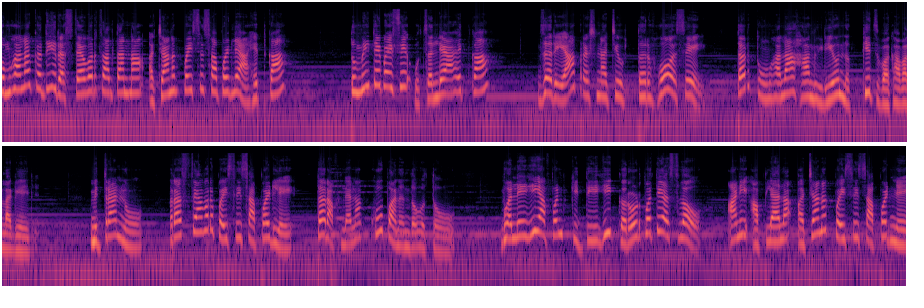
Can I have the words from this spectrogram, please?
तुम्हाला कधी रस्त्यावर चालताना अचानक पैसे सापडले आहेत का? तुम्ही ते पैसे उचलले आहेत का? जर या प्रश्नाचे उत्तर हो असेल तर तुम्हाला हा व्हिडिओ नक्कीच बघावा लागेल. मित्रांनो रस्त्यावर पैसे सापडले तर आपल्याला खूप आनंद होतो. भलेही आपण कितीही करोडपती असलो आणि आपल्याला अचानक पैसे सापडणे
